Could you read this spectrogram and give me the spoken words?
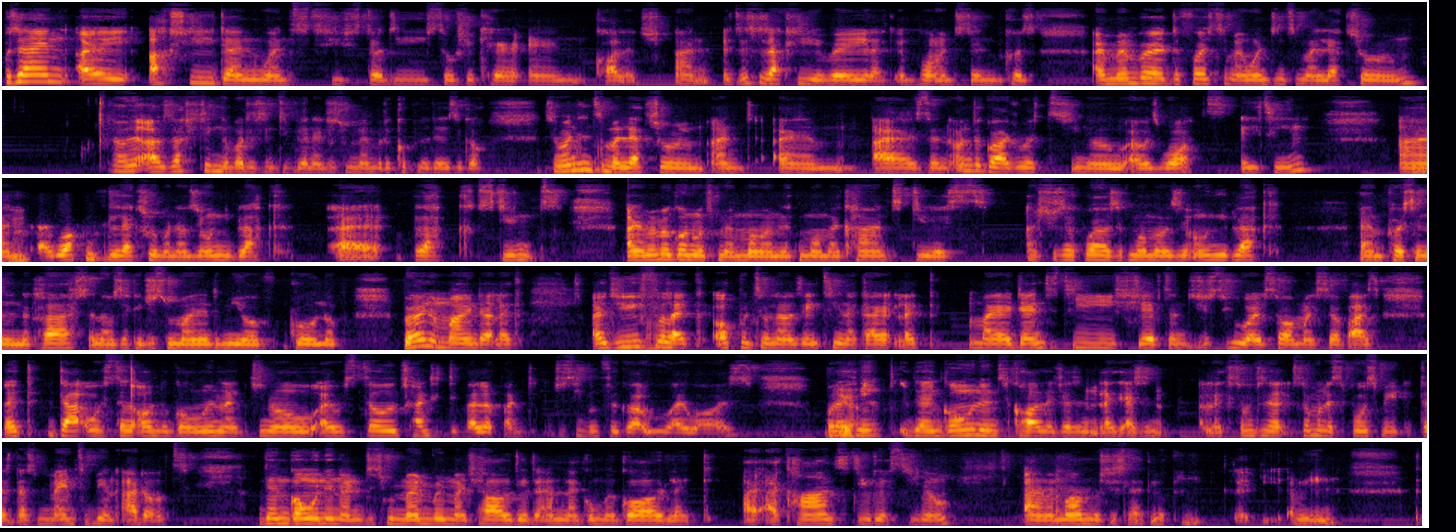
but then I actually then went to study social care in college, and this was actually a very like important thing because I remember the first time I went into my lecture room I was actually thinking about this interview and I just remembered a couple of days ago. So I went into my lecture room and um, as an undergraduate, you know, I was what, 18? And mm-hmm. I walked into the lecture room and I was the only black uh, black student. And I remember going on to my mom, I'm like, Mom, I can't do this. And she was like, Well, I was like, Mom, I was the only black um, person in the class. And I was like, it just reminded me of growing up. Bearing in mind that, like, I do feel like up until I was 18, like, I, like, my identity shift and just who I saw myself as, like that was still undergoing. Like you know, I was still trying to develop and just even figure out who I was. But yeah. I think then going into college as an like as an like something that someone that's supposed to be that, that's meant to be an adult, then going in and just remembering my childhood, I'm like, oh my god, like I, I can't do this, you know. And my mom was just like, look, like, I mean,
